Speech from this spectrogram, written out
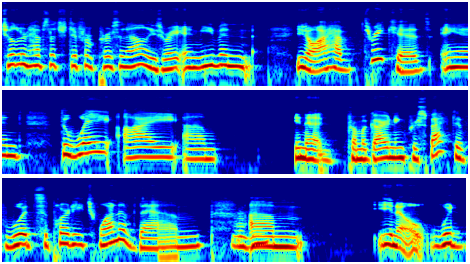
children have such different personalities, right? And even, you know, I have three kids, and the way I, um, in a from a gardening perspective, would support each one of them, mm-hmm. um, you know, would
